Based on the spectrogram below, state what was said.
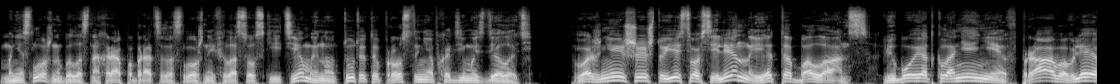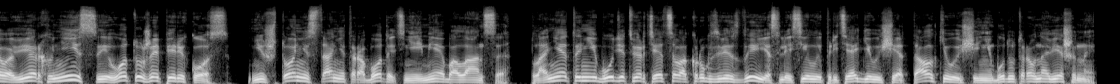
Мне сложно было с нахрапа браться за сложные философские темы, но тут это просто необходимо сделать. Важнейшее, что есть во Вселенной, это баланс. Любое отклонение вправо, влево, вверх, вниз, и вот уже перекос. Ничто не станет работать, не имея баланса. Планета не будет вертеться вокруг звезды, если силы притягивающие и отталкивающие не будут равновешены.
